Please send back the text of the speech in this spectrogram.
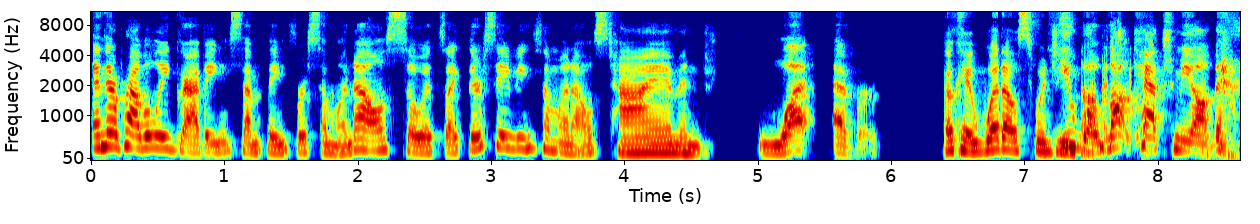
And they're probably grabbing something for someone else. So it's like they're saving someone else time and whatever. Okay, what else would you, You will not catch me on this.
